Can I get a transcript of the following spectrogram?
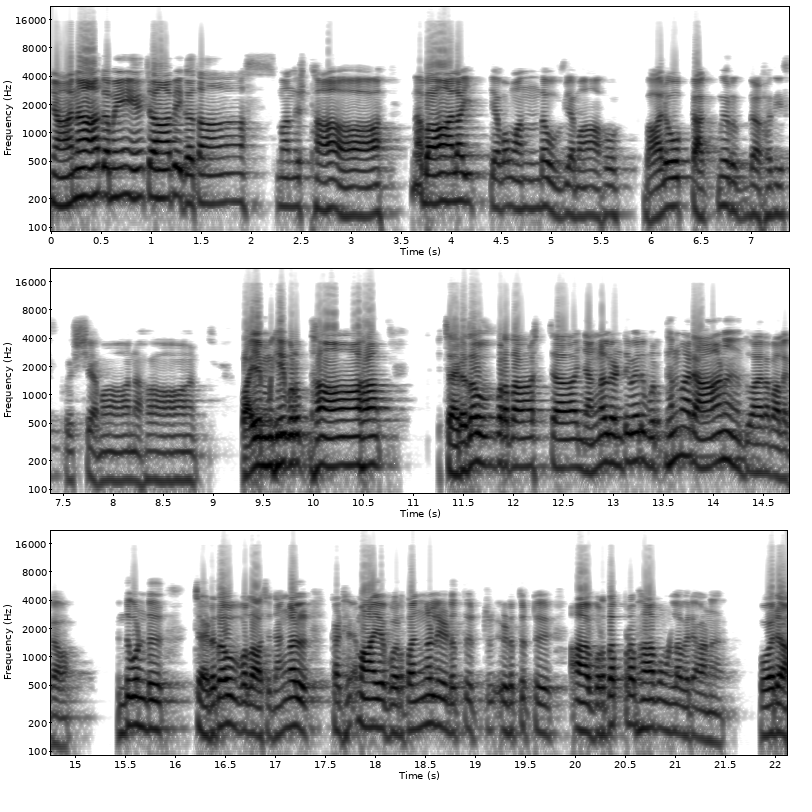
ജ്ഞാനാഗമേ ചാപി ഗതാസ്മനിഷ്ഠാ ന ബാല ഇത്യവമന്തവ്യമാഹു ബാലോപ്യഗ്നിർദഹതി സ്പൃശ്യമാനഃ വയം ഹി വൃദ്ധാഹ. ചരിതവ്രതാശ്ച. ഞങ്ങൾ രണ്ടുപേരും വൃദ്ധന്മാരാണ് ദ്വാരപാലക എന്തുകൊണ്ട്? ചരിതവ്രതാശ ഞങ്ങൾ കഠിനമായ വ്രതങ്ങൾ എടുത്തിട്ട് എടുത്തിട്ട് ആ വ്രതപ്രഭാവമുള്ളവരാണ്. പോരാ.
